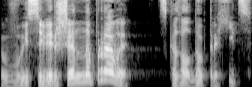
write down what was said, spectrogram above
«Вы совершенно правы», — сказал доктор Хитц.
